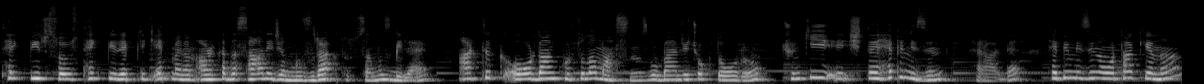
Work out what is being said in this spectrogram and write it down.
tek bir söz, tek bir replik etmeden arkada sadece mızrak tutsanız bile artık oradan kurtulamazsınız. Bu bence çok doğru. Çünkü işte hepimizin herhalde hepimizin ortak yanı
